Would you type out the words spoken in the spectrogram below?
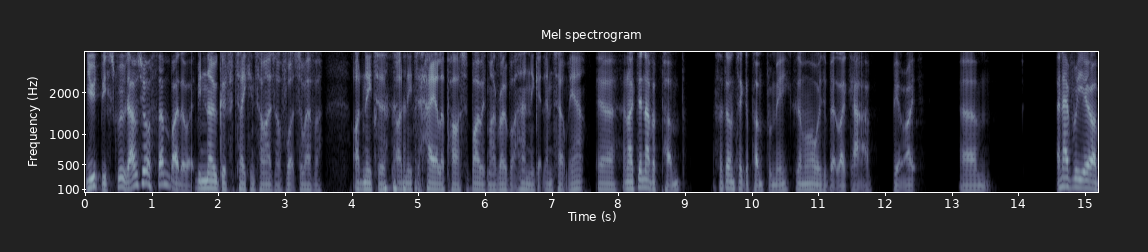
you'd be screwed. How's your thumb, by the way? It'd be no good for taking tyres off whatsoever. I'd need to I'd need to hail a passerby with my robot hand and get them to help me out. Yeah, and I didn't have a pump, so don't take a pump from me because I'm always a bit like, ah, be alright. Um, and every year I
